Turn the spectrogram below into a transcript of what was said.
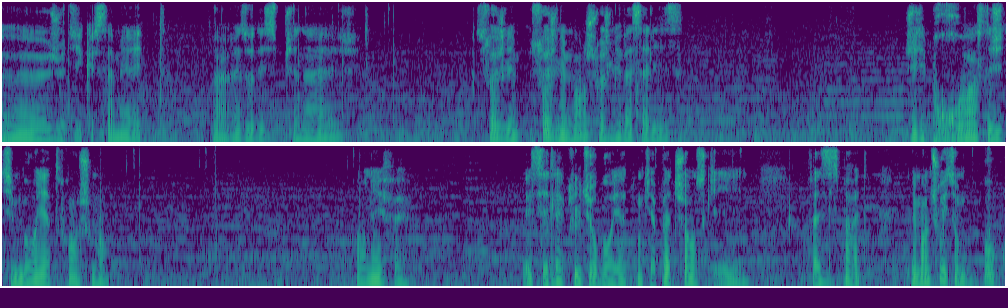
Euh, je dis que ça mérite un réseau d'espionnage. Soit je, les, soit je les mange, soit je les vassalise. J'ai des provinces légitimes bourriates, franchement. En effet. Et c'est de la culture bourriate, donc il n'y a pas de chance qu'ils fassent disparaître. Les Mandchous, ils sont beaucoup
